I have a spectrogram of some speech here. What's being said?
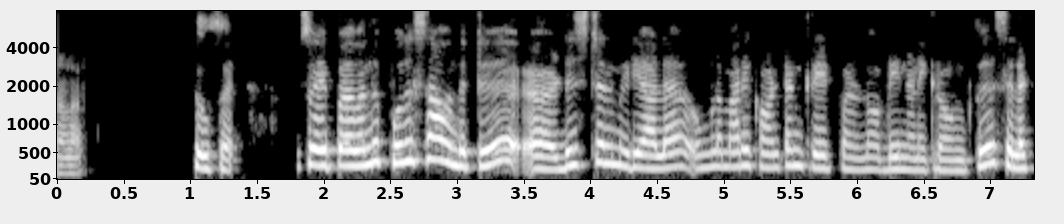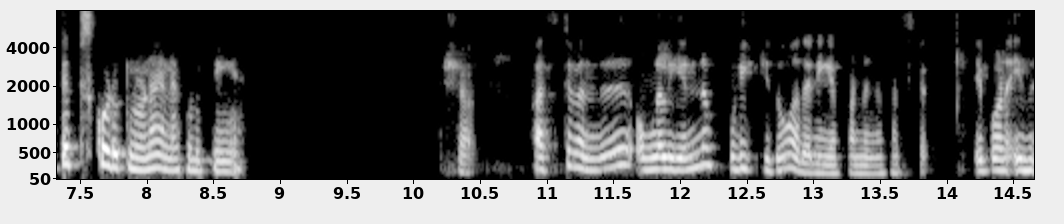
நல்லா இருக்கும். சூப்பர் ஸோ இப்போ வந்து புதுசாக வந்துட்டு டிஜிட்டல் மீடியாவில் உங்களை மாதிரி கான்டென்ட் கிரியேட் பண்ணணும் அப்படின்னு நினைக்கிறவங்களுக்கு சில டிப்ஸ் கொடுக்கணும்னா என்ன கொடுப்பீங்க? ஷோர் ஃபர்ஸ்ட் வந்து உங்களுக்கு என்ன பிடிக்குதோ அதை நீங்க பண்ணுங்க ஃபர்ஸ்ட் இப்போ இது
